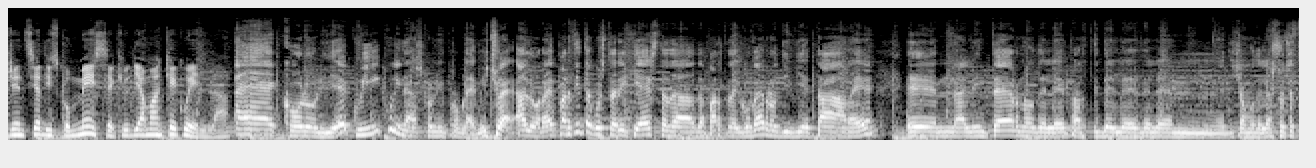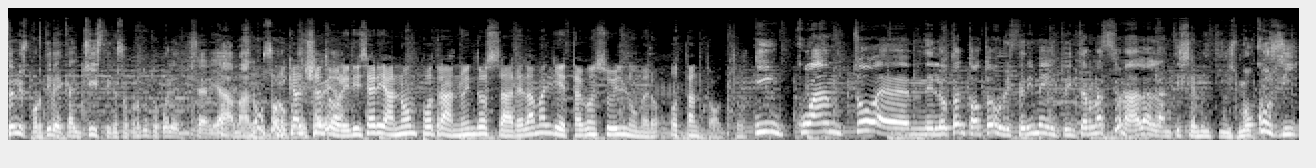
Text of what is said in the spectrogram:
un'agenzia di scommesse, chiudiamo anche quella. Eccolo lì, e qui, qui nascono i problemi. Cioè, allora, è partita questa richiesta da, da parte del governo di vietare ehm, all'interno delle, parti, delle, delle, mm, diciamo, delle associazioni sportive e calcistiche, soprattutto quelle di Serie A, ma non solo I quelle di Serie calciatori di Serie A non potranno indossare la maglietta con su il numero 88. in quanto ehm, nell'88 è un riferimento internazionale all'antisemitismo, così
